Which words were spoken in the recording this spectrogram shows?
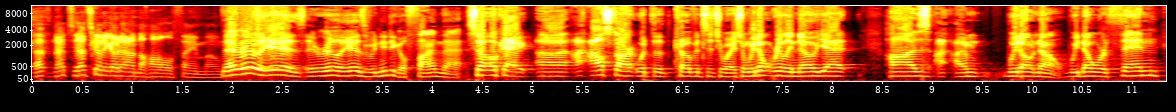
that, that's that's going to go down in the Hall of Fame moment. That really is. It really is. We need to go find that. So, okay, uh, I'll start with the COVID situation. We don't really know yet. Haas, I, am We don't know. We know we're thin.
